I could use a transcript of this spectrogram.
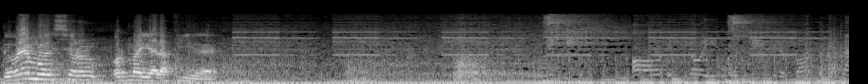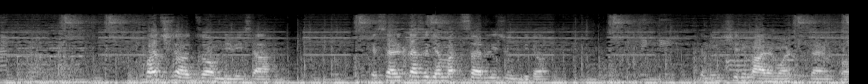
Dovremmo essere or- ormai alla fine. Qua ci sono zombie, mi sa. E sarà il caso di ammazzarli subito. Che non ci rimane molto tempo.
